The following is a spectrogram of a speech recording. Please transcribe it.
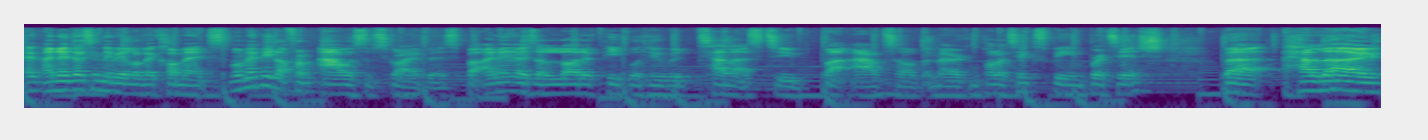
And I know there's going to be a lot of comments. Well, maybe not from our subscribers, but I know there's a lot of people who would tell us to butt out of American politics, being British. But hello,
